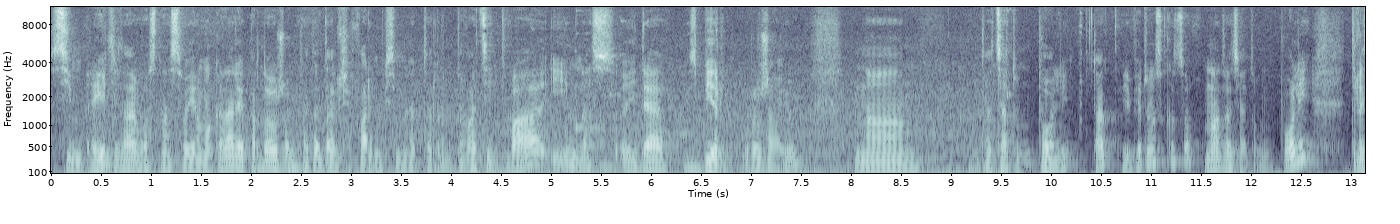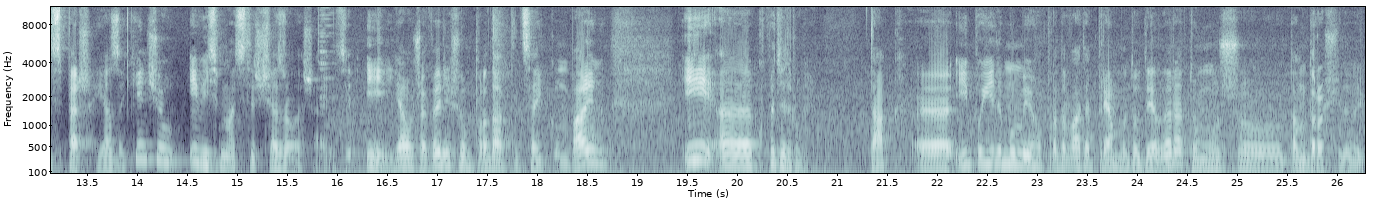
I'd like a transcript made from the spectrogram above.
Всім привіт, вітаю вас на своєму каналі. Продовжуємо грати далі Farming Simulator 22 і в нас йде збір урожаю на 20-му полі. Так, я вірно сказав? На 20-му полі. 31 я закінчив і 18 ще залишається. І я вже вирішив продати цей комбайн і е, купити другий. Так, е, і поїдемо ми його продавати прямо до дилера, тому що там дорожчі додають.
